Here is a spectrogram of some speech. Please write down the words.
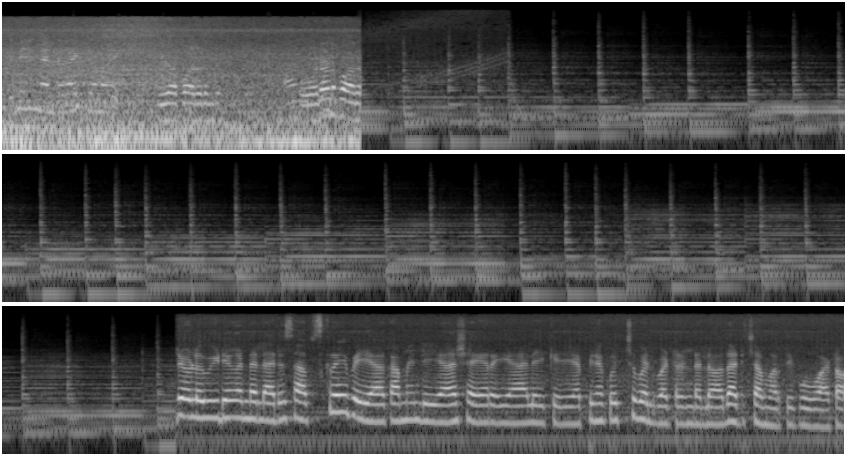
ഇത് മിൽമന്റെ ഓരാണ് പാലടന്റെ ഓനാണ് ഉള്ളൂ വീഡിയോ കണ്ട എല്ലാവരും സബ്സ്ക്രൈബ് ചെയ്യുക കമന്റ് ചെയ്യുക ഷെയർ ചെയ്യുക ലൈക്ക് ചെയ്യുക. പിന്നെ കൊച്ചു ബെൽ ബട്ടൺ ഉണ്ടല്ലോ അത് അടിച്ചമർത്തി പോവാട്ടോ.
